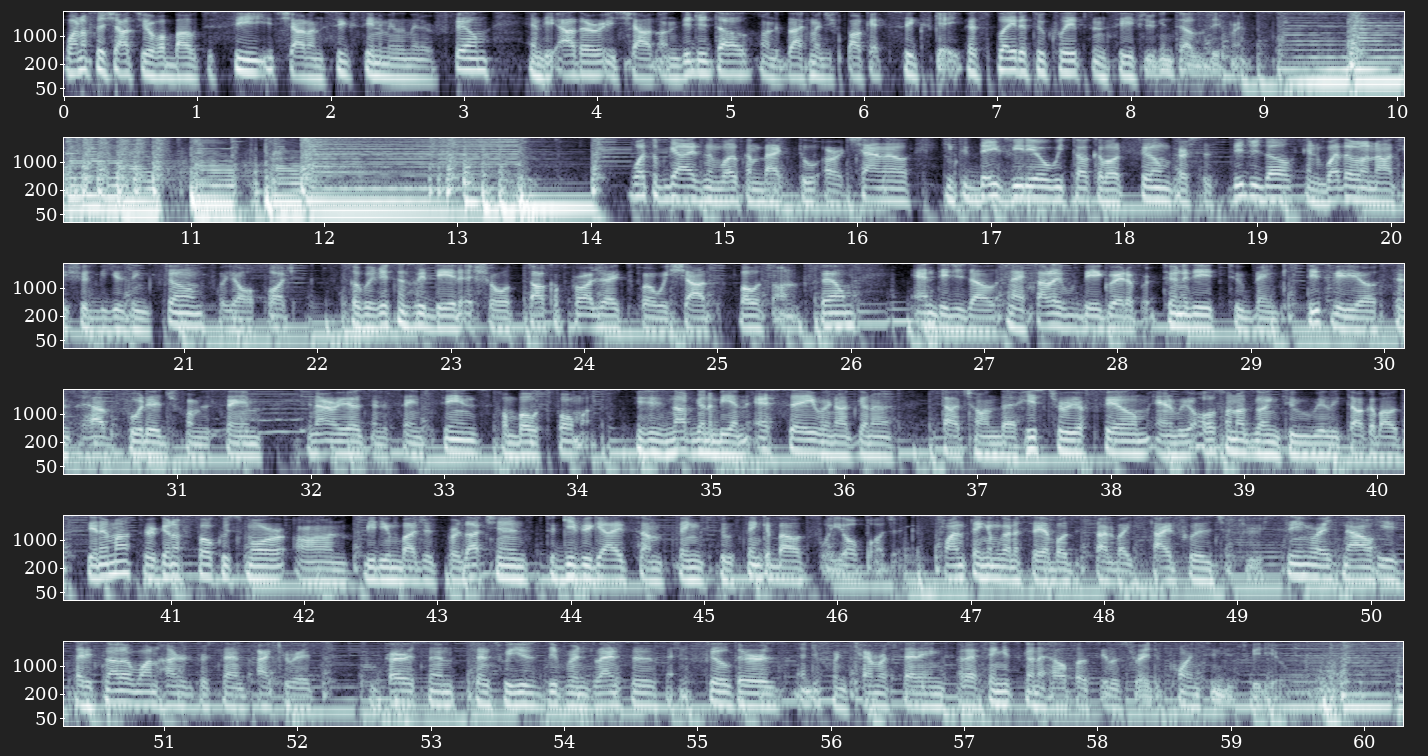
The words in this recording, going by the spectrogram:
One of the shots you're about to see is shot on 16mm film and the other is shot on digital on the Blackmagic Pocket 6K. Let's play the two clips and see if you can tell the difference. What's up guys and welcome back to our channel. In today's video we talk about film versus digital and whether or not you should be using film for your projects. So we recently did a short Docker project where we shot both on film and digital and I thought it would be a great opportunity to make this video since I have footage from the same scenarios and the same scenes from both formats. This is not gonna be an essay, we're not gonna touch on the history of film and we're also not going to really talk about cinema. We're gonna focus more on medium budget productions to give you guys some things to think about for your projects. One thing I'm gonna say about the side-by-side -side footage that you're seeing right now is that it's not a 100% accurate comparison since we use different lenses and filters and different camera settings, but I think it's gonna help us illustrate the points in this video.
